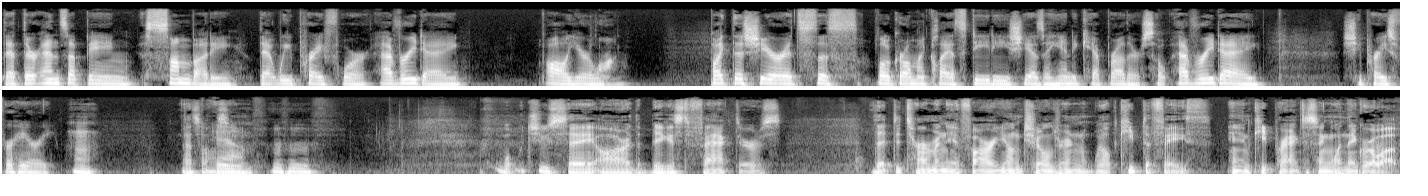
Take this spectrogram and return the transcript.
that there ends up being somebody that we pray for every day, all year long. Like this year, it's this little girl in my class, Dee Dee. She has a handicapped brother. So every day she prays for Harry. Hmm. That's awesome. Yeah. What would you say are the biggest factors that determine if our young children will keep the faith and keep practicing when they grow up?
